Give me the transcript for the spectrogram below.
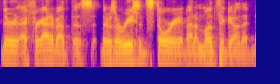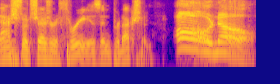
There, I forgot about this. There was a recent story about a month ago that National Treasure Three is in production. Oh no!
